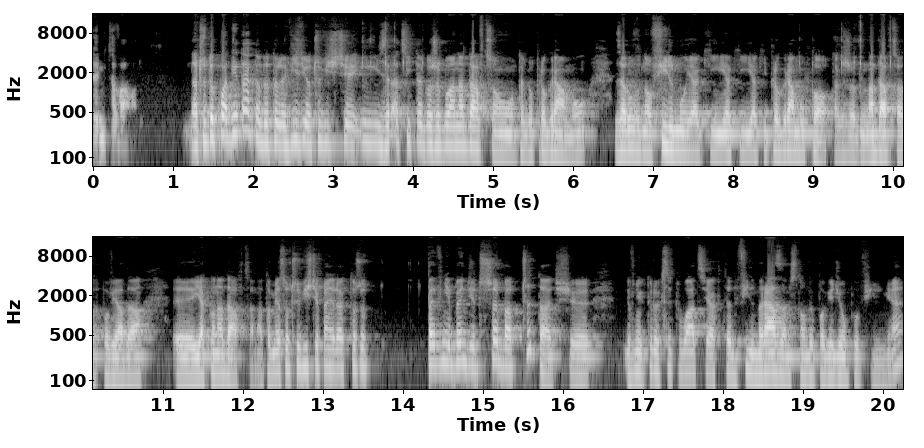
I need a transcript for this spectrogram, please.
wyemitowała. Znaczy dokładnie tak, no do telewizji oczywiście i z racji tego, że była nadawcą tego programu, zarówno filmu, jak i, jak i, jak i programu po, także nadawca odpowiada jako nadawca. Natomiast oczywiście, panie redaktorze, pewnie będzie trzeba czytać e, w niektórych sytuacjach ten film razem z tą wypowiedzią po filmie.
